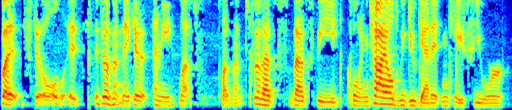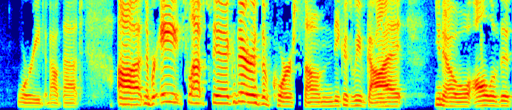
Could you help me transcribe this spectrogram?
but still, it's it doesn't make it any less pleasant. So that's that's the cloying child. We do get it in case you were worried about that. Uh, number eight, slapstick. There is of course some because we've got you know, all of this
